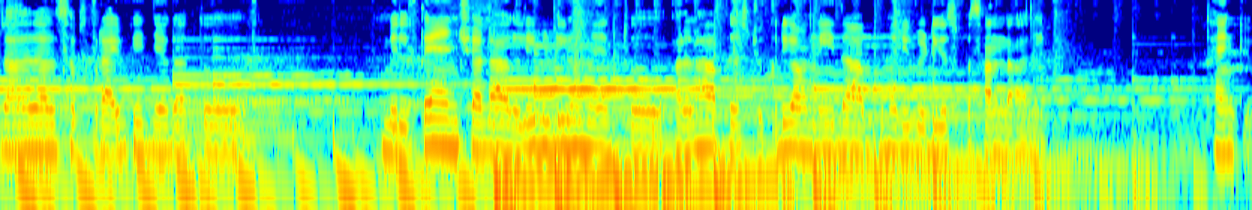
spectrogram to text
ज़्यादा से ज़्यादा सब्सक्राइब कीजिएगा। तो मिलते हैं इंशाल्लाह अगली वीडियो में। तो अल्लाह हाफिज़, शुक्रिया, उम्मीद है आपको मेरी वीडियोस पसंद आ रही। Thank you.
